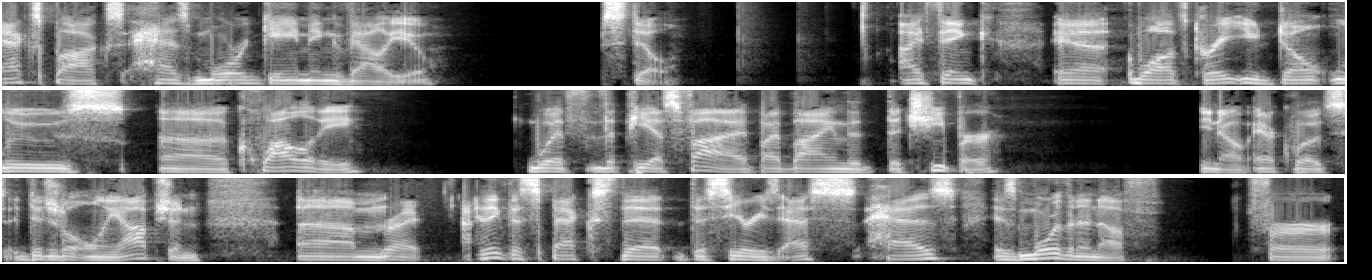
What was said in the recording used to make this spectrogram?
Xbox has more gaming value still. I think uh, while it's great you don't lose uh, quality with the PS5 by buying the, the cheaper, you know, air quotes, digital only option. Um, Right. I think the specs that the Series S has is more than enough for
